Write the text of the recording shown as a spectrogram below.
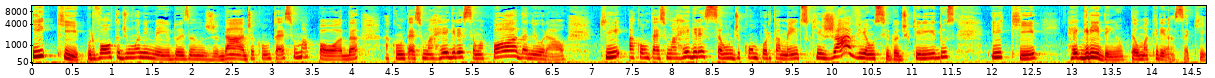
e que, por volta de um ano e meio, dois anos de idade, acontece uma poda, acontece uma regressão, uma poda neural, que acontece uma regressão de comportamentos que já haviam sido adquiridos e que regridem. Então, uma criança que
